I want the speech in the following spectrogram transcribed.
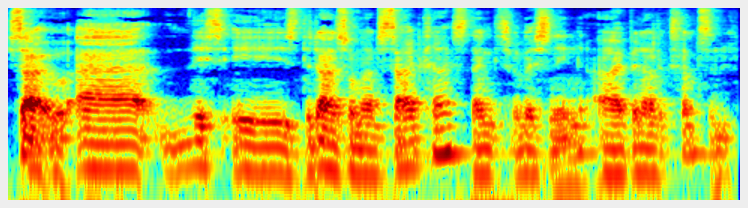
So, uh, this is the Dinosaur Man Sidecast. Thanks for listening. I've been Alex Hudson.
